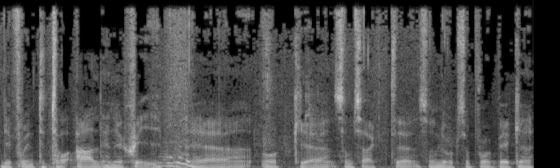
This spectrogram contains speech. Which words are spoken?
det får inte ta all energi. Eh, och eh, som sagt, eh, som du också påpekar,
